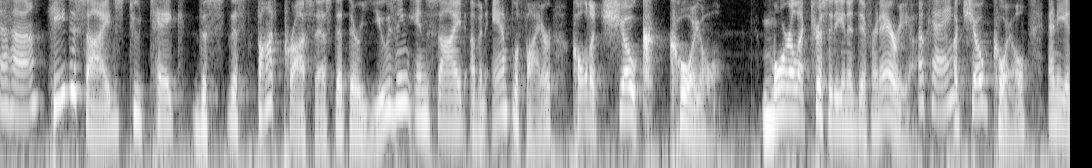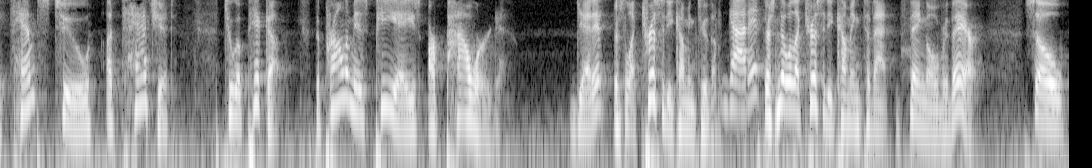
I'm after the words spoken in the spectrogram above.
Uh huh. He decides to take this this thought process that they're using inside of an amplifier called a choke coil. More electricity in a different area. Okay. A choke coil, and he attempts to attach it to a pickup. The problem is PAs are powered. Get it? There's electricity coming to them. Got it. There's no electricity coming to that thing over there. So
